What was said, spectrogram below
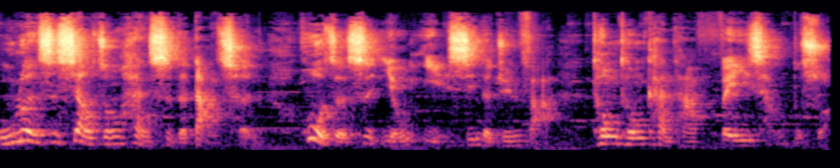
无论是效忠汉室的大臣，或者是有野心的军阀，通通看他非常不爽。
